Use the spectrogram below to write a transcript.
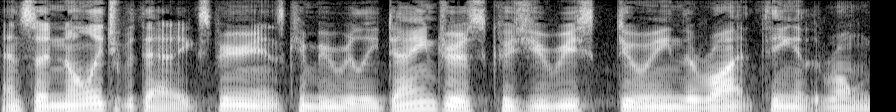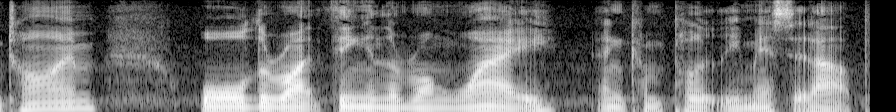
And so, knowledge without experience can be really dangerous because you risk doing the right thing at the wrong time or the right thing in the wrong way and completely mess it up.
